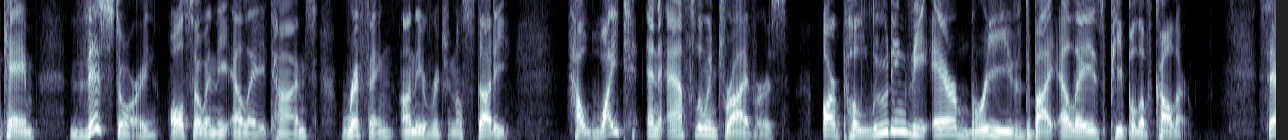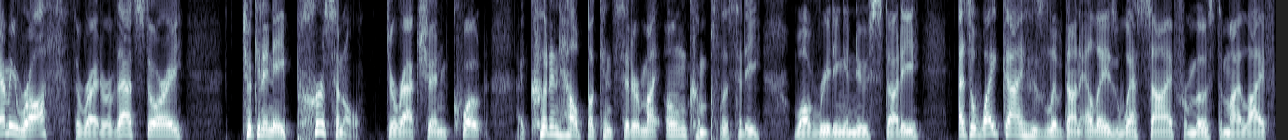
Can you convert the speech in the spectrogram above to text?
came this story, also in the LA Times, riffing on the original study how white and affluent drivers are polluting the air breathed by LA's people of color. Sammy Roth, the writer of that story, took it in a personal direction. Quote, I couldn't help but consider my own complicity while reading a new study. As a white guy who's lived on LA's west side for most of my life,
